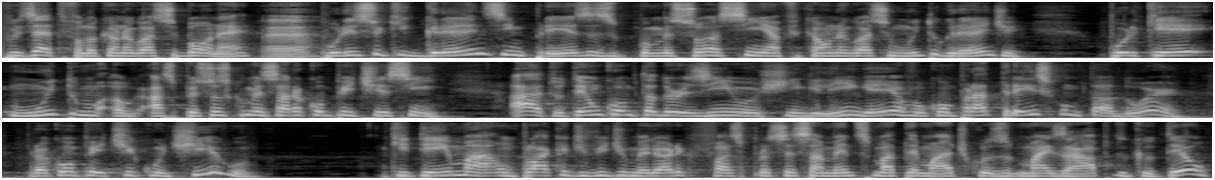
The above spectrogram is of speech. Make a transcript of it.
pois é, tu falou que é um negócio bom, né? É. Por isso que grandes empresas começou assim a ficar um negócio muito grande, porque muito as pessoas começaram a competir assim. Ah, tu tem um computadorzinho Xing Ling aí, eu vou comprar três computador para competir contigo, que tem uma um placa de vídeo melhor que faz processamentos matemáticos mais rápido que o teu,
